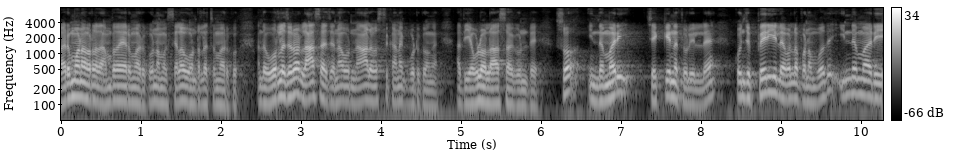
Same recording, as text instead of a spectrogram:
வருமானம் வர்றது ஐம்பதாயிரமா இருக்கும் நமக்கு செலவு ஒன்றரை லட்சமாக இருக்கும். அந்த ஒரு லட்ச ரூபா லாஸ் ஆச்சுன்னா ஒரு நாலு வருஷத்துக்கு கணக்கு போட்டுக்கோங்க. அது எவ்வளோ லாஸ் ஆகுன்ட்டு ஸோ இந்த மாதிரி செக்கின தொழிலில் கொஞ்சம் பெரிய லெவலில் பண்ணும்போது இந்த மாதிரி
